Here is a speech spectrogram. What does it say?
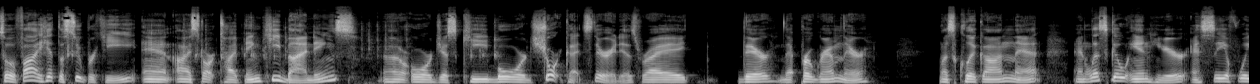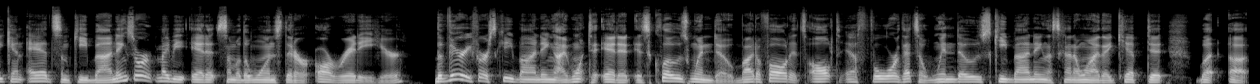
So if I hit the super key and I start typing key bindings uh, or just keyboard shortcuts, there it is right there, that program there. Let's click on that and let's go in here and see if we can add some key bindings or maybe edit some of the ones that are already here. The very first key binding I want to edit is close window. By default, it's Alt F4. That's a Windows key binding. That's kind of why they kept it. But uh,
